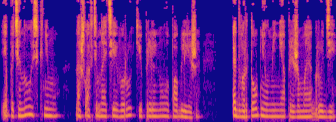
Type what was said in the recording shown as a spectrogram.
Я потянулась к нему — нашла в темноте его руки и прильнула поближе. Эдвард обнял меня, прижимая к груди.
